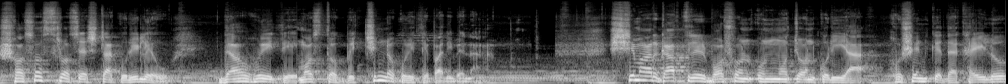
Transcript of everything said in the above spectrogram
সশস্ত্র চেষ্টা করিলেও দেহ হইতে মস্তক বিচ্ছিন্ন করিতে পারিবে না। সীমার গাত্রের বসন উন্মোচন করিয়া হোসেনকে দেখাইল,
